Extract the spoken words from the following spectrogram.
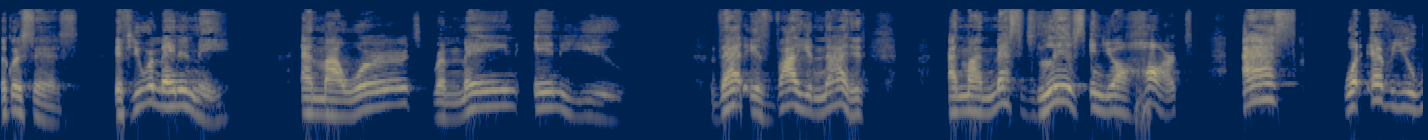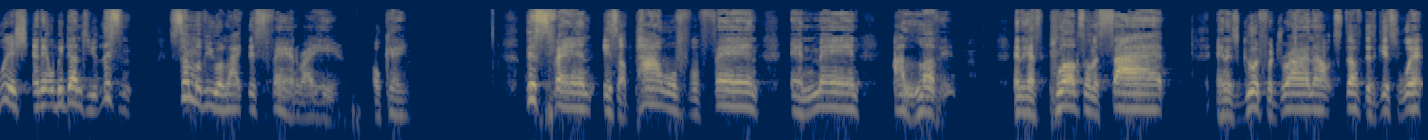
Look what it says. If you remain in me and my words remain in you, that is vitally united, and my message lives in your heart. Ask whatever you wish, and it will be done to you. Listen, some of you are like this fan right here, okay? This fan is a powerful fan, and man, I love it. And it has plugs on the side, and it's good for drying out stuff that gets wet.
